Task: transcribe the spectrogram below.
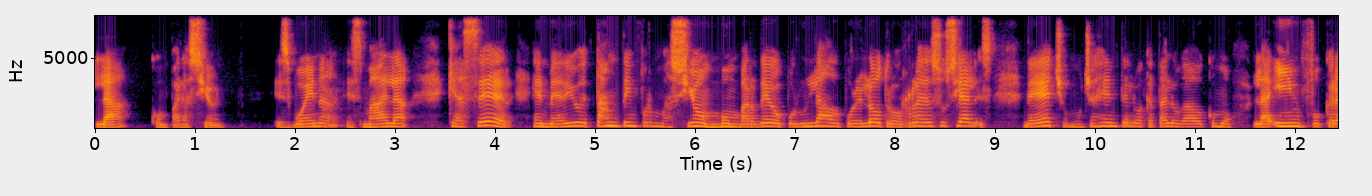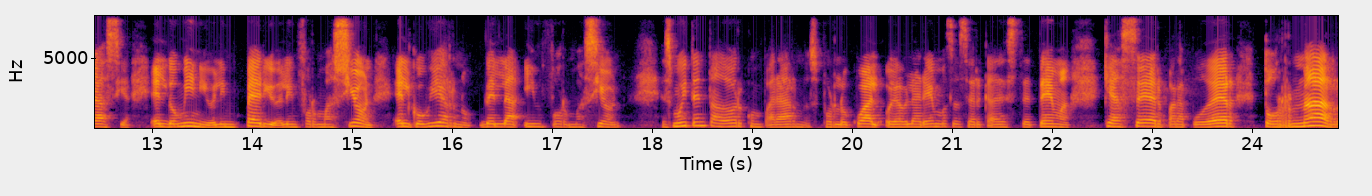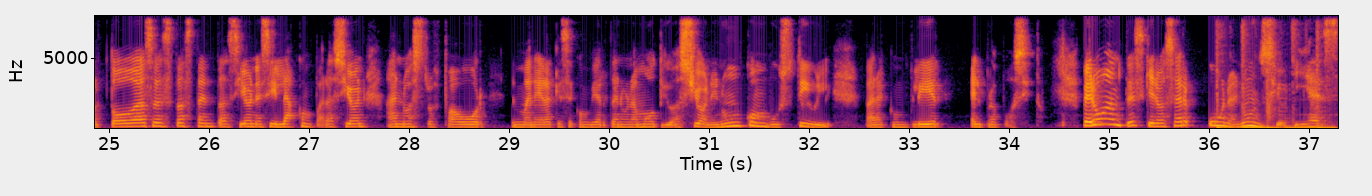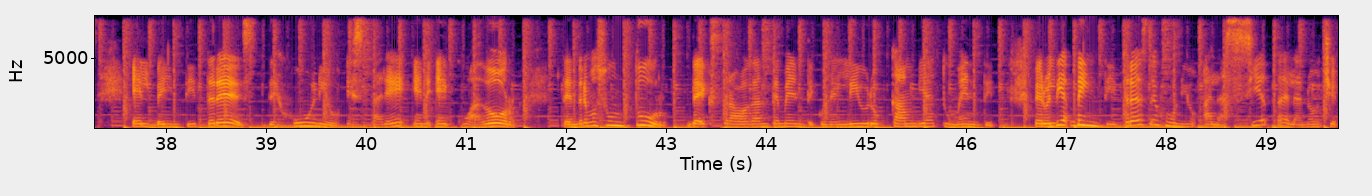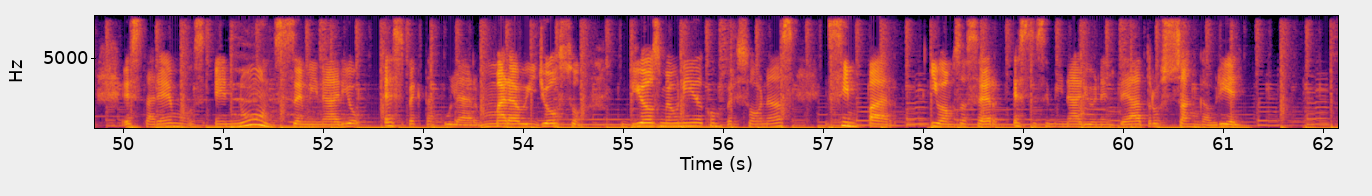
la comparación es buena, es mala, qué hacer en medio de tanta información, bombardeo por un lado, por el otro, redes sociales. De hecho, mucha gente lo ha catalogado como la infocracia, el dominio, el imperio de la información, el gobierno de la información. Es muy tentador compararnos, por lo cual hoy hablaremos acerca de este tema, qué hacer para poder tornar todas estas tentaciones y la comparación a nuestro favor de manera que se convierta en una motivación, en un combustible para cumplir el propósito. Pero antes quiero hacer un anuncio y es el 23 de junio estaré en Ecuador. Tendremos un tour de extravagantemente con el libro Cambia tu mente. Pero el día 23 de junio a las 7 de la noche estaremos en un seminario espectacular, maravilloso. Dios me ha unido con personas sin par y vamos a hacer este seminario en el Teatro San Gabriel.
